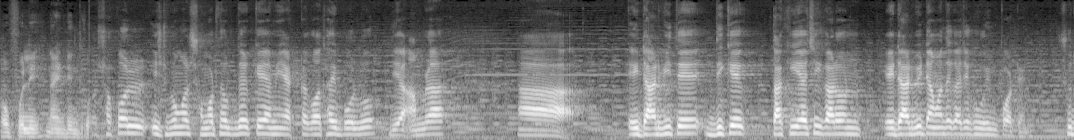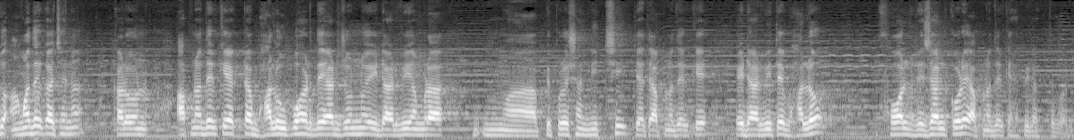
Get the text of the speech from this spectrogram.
होपफुली नाइनटीन को সকল ইস্টবেঙ্গল সমর্থকদেরকে আমি একটা কথাই বলবো যে আমরা আহ, এই ডার্বিতে দিকে তাকিয়ে আছি কারণ এই ডার্বিটা আমাদের কাছে খুব ইম্পর্টেন্ট শুধু আমাদের কাছে না কারণ আপনাদেরকে একটা ভালো উপহার দেওয়ার জন্য এই ডার্বি আমরা প্রিপারেশন নিচ্ছি যাতে আপনাদেরকে এই ডার্বিতে ভালো ফল রেজাল্ট করে আপনাদেরকে হ্যাপি রাখতে পারি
